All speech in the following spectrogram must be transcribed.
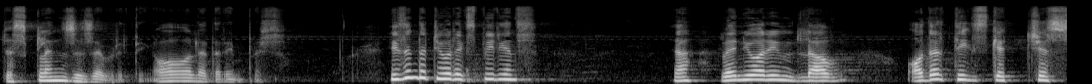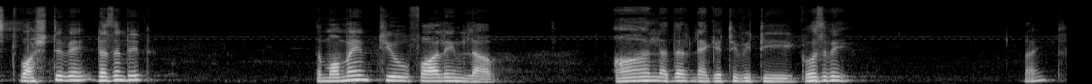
just cleanses everything, all other impression. Isn't that your experience? Yeah? When you are in love, other things get just washed away, doesn't it? The moment you fall in love, all other negativity goes away. Right?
